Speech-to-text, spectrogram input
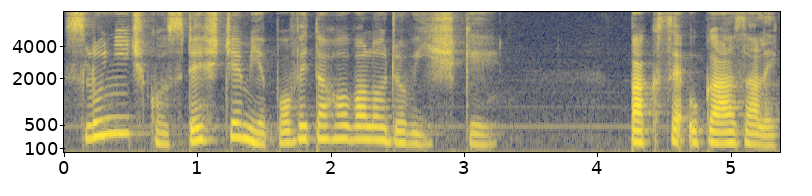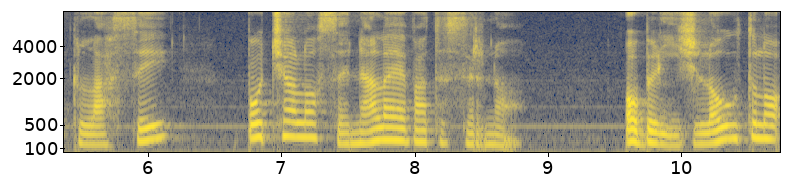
sluníčko s deštěm je povytahovalo do výšky. Pak se ukázaly klasy, počalo se nalévat zrno. Obilí žloutlo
